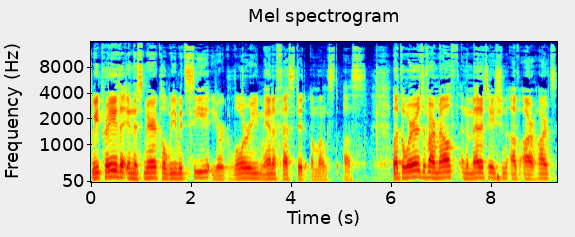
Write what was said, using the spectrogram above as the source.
We pray that in this miracle we would see your glory manifested amongst us. Let the words of our mouth and the meditation of our hearts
